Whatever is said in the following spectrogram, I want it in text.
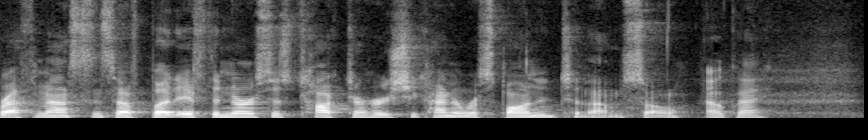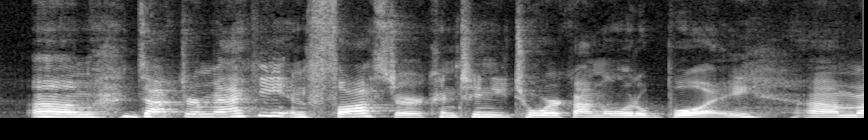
breath masks and stuff, but if the nurses talked to her, she kind of responded to them. So, Okay. Um, Dr. Mackey and Foster continued to work on the little boy. Um,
